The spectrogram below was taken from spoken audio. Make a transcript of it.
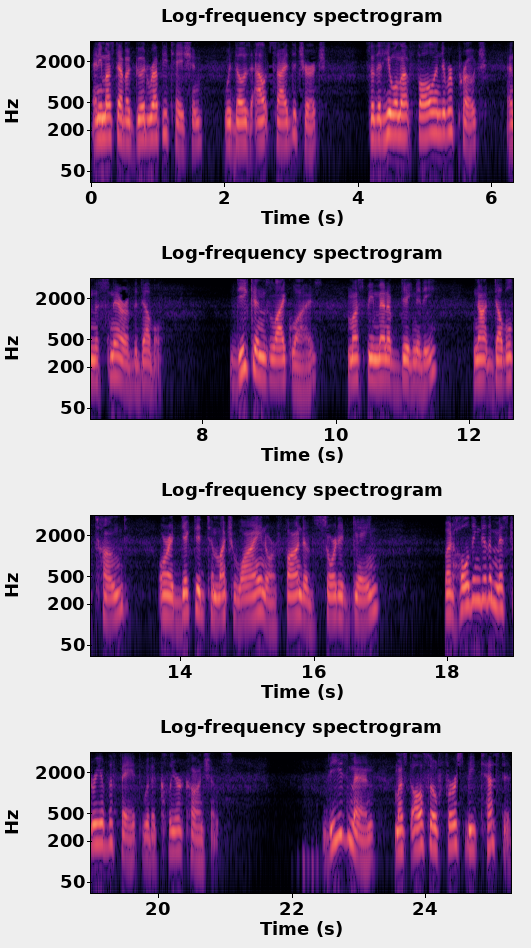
And he must have a good reputation with those outside the church, so that he will not fall into reproach and the snare of the devil. Deacons, likewise, must be men of dignity, not double tongued, or addicted to much wine, or fond of sordid gain, but holding to the mystery of the faith with a clear conscience. These men must also first be tested,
